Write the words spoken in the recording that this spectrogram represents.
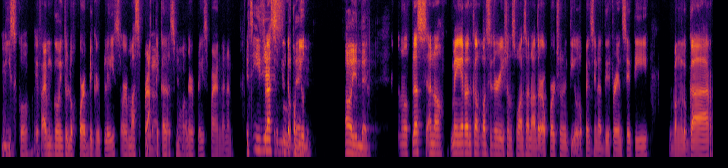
lease ko if I'm going to look for a bigger place or mas practical smaller place parang ganun. It's easier Plus, to the move commute. then. Oh, yun din. Ano, plus ano, mayroon kang considerations once another opportunity opens in a different city, ibang lugar.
